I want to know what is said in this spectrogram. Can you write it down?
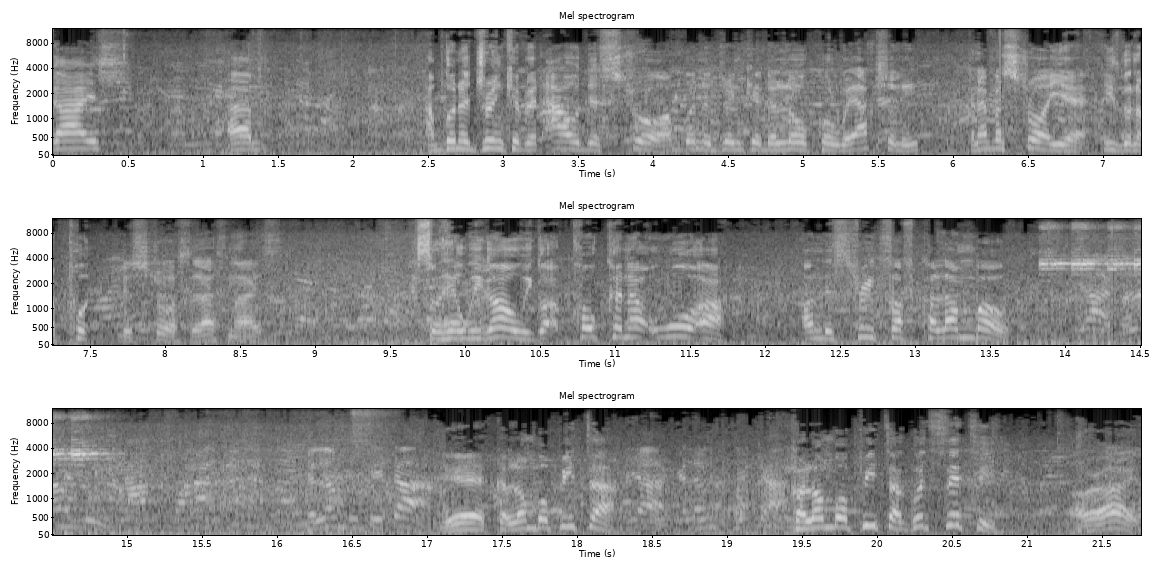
guys. Um, I'm gonna drink it without the straw. I'm gonna drink it the local way. Actually, can I have a straw? Yeah, he's gonna put the straw, so that's nice. So here we go. We got coconut water on the streets of Colombo. Yeah, Colombo. Pita. Yeah, Colombo Pita. Yeah, Colombo Pita. Colombo Pita, good city. All right.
